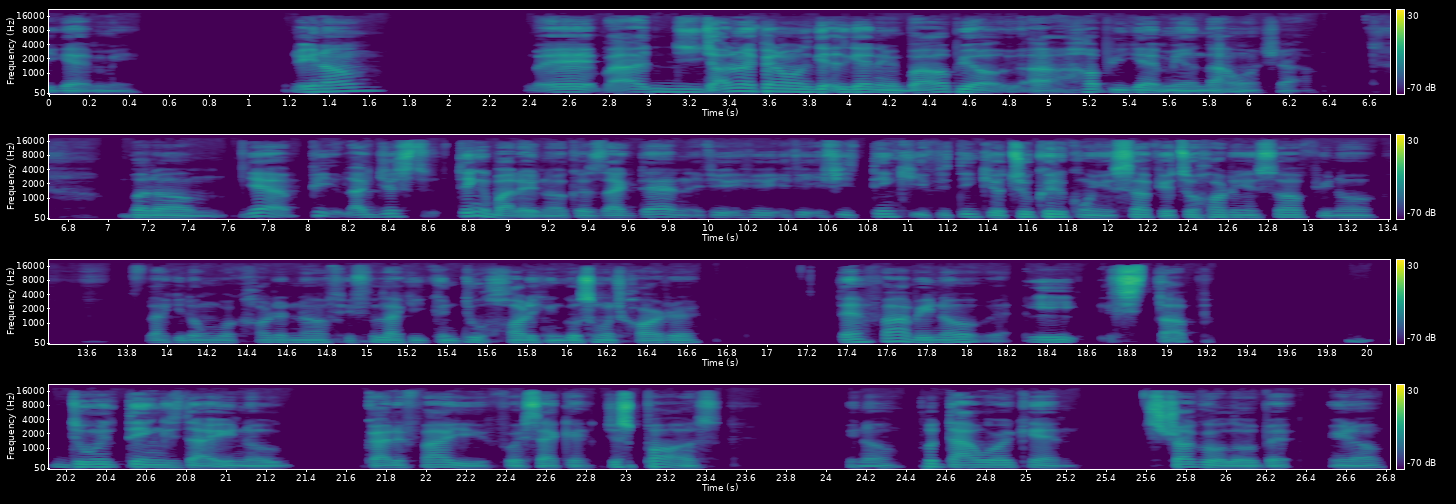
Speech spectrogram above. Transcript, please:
You get me? You know, Eh, I, I don't know if anyone's getting me, but I hope you I hope you get me on that one, child. But um, yeah, like just think about it, you know, because like then if you, if you if you if you think if you think you're too critical on yourself, you're too hard on yourself, you know, like you don't work hard enough, you feel like you can do hard, you can go so much harder. Then fam, you know, stop doing things that you know gratify you for a second. Just pause, you know, put that work in, struggle a little bit, you know,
